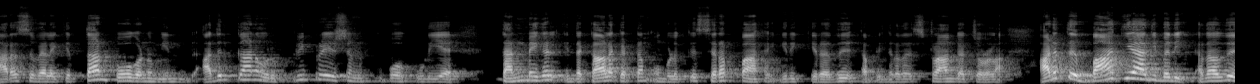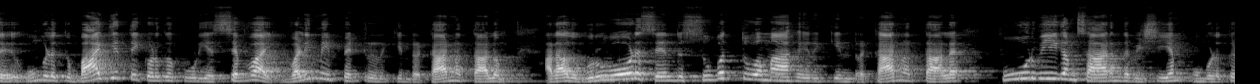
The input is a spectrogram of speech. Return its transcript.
அரசு வேலைக்குத்தான் போகணும் என்று அதற்கான ஒரு ப்ரிப்ரேஷனுக்கு போகக்கூடிய தன்மைகள் இந்த காலகட்டம் உங்களுக்கு சிறப்பாக இருக்கிறது அப்படிங்கிறத ஸ்ட்ராங்காக சொல்லலாம். அடுத்து பாக்கியாதிபதி அதாவது உங்களுக்கு பாக்கியத்தை கொடுக்கக்கூடிய செவ்வாய் வலிமை பெற்று இருக்கின்ற காரணத்தாலும் அதாவது குருவோடு சேர்ந்து சுபத்துவமாக இருக்கின்ற காரணத்தால் பூர்வீகம் சார்ந்த விஷயம் உங்களுக்கு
